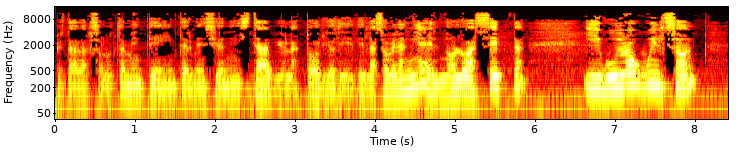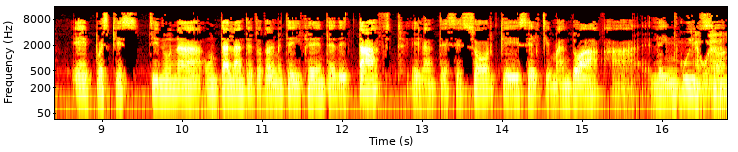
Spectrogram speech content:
¿verdad? absolutamente intervencionista, violatorio de, la soberanía, él no lo acepta y Woodrow Wilson, eh, pues que tiene una, un talante totalmente diferente de Taft, el antecesor, que es el que mandó a, a Lane Wilson.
